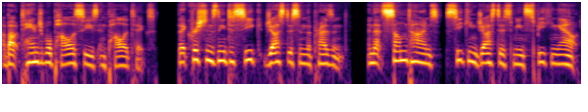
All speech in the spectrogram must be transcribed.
about tangible policies and politics? That Christians need to seek justice in the present, and that sometimes seeking justice means speaking out,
